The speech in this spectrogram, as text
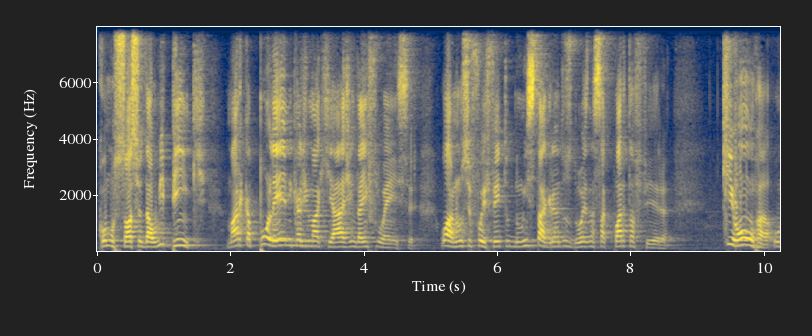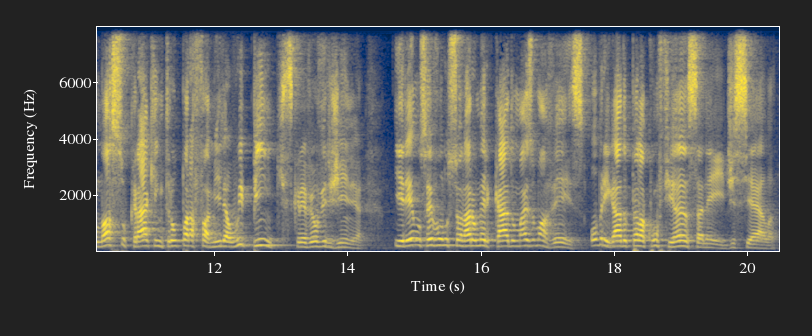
como sócio da WePink, marca polêmica de maquiagem da influencer. O anúncio foi feito no Instagram dos dois nessa quarta-feira. Que honra! O nosso craque entrou para a família WePink, escreveu Virgínia. Iremos revolucionar o mercado mais uma vez. Obrigado pela confiança, Ney, disse ela.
